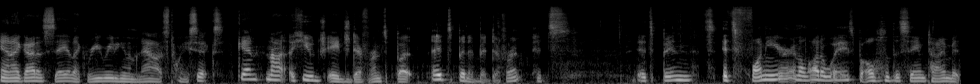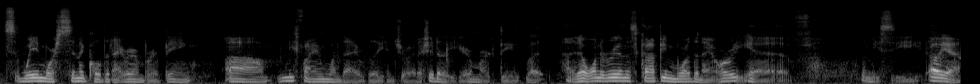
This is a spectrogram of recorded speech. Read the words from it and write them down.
And I gotta say, like rereading them now, it's 26. Again, not a huge age difference, but it's been a bit different. It's it's been it's, it's funnier in a lot of ways, but also at the same time, it's way more cynical than I remember it being. Um, let me find one that I really enjoyed. I should have earmarked these, but I don't want to ruin this copy more than I already have. Let me see. Oh yeah,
